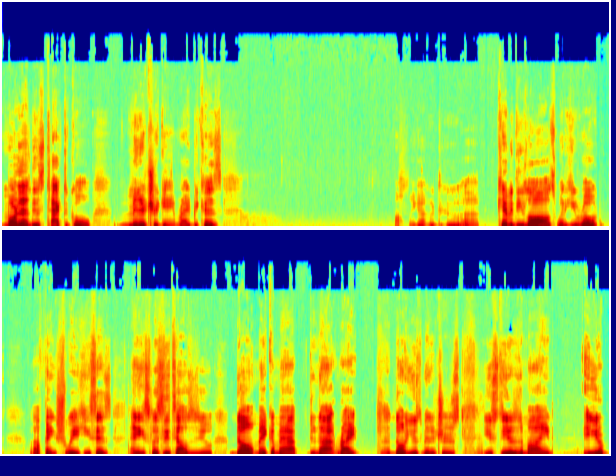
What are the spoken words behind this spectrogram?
more than this tactical miniature game right because oh my god, who who uh, Kevin D. Laws when he wrote uh, Feng Shui, he says, and he explicitly tells you, don't make a map, do not write, uh, don't use miniatures, theater of the mind. You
